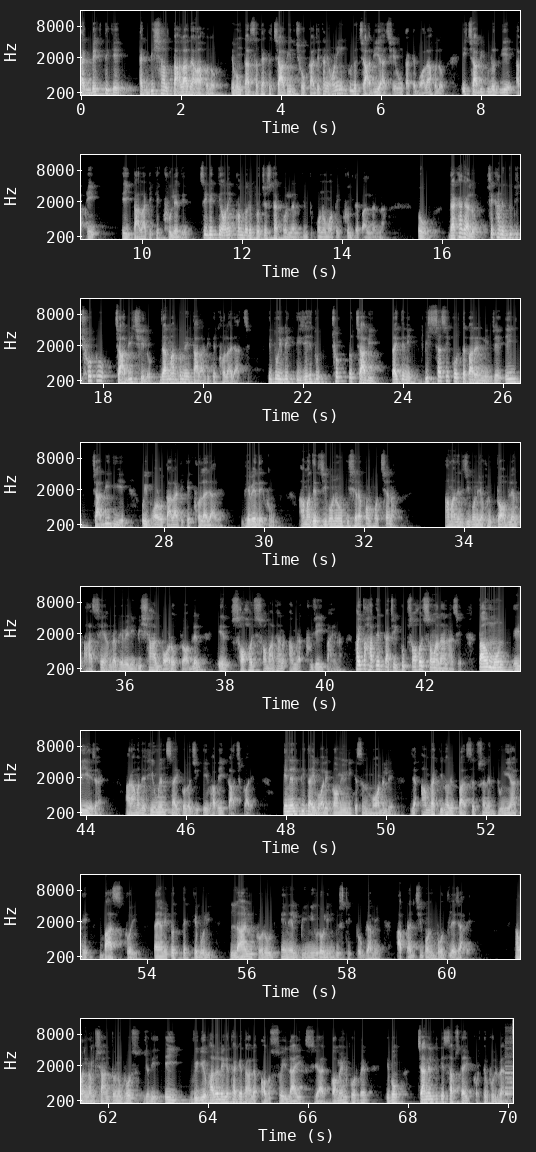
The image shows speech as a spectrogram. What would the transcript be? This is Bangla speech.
এক ব্যক্তিকে এক বিশাল তালা দেওয়া হলো এবং তার সাথে একটা চাবির ঝোঁকা, যেখানে অনেকগুলো চাবি আছে এবং তাকে বলা হলো, এই চাবিগুলো দিয়ে আপনি এই তালাটিকে খুলে দিন। সেই ব্যক্তি অনেকক্ষণ ধরে প্রচেষ্টা করলেন, কিন্তু কোনো মতেই খুলতে পারলেন না। তো দেখা গেল, সেখানে দুটি ছোট চাবি ছিল, যার মাধ্যমে এই তালাটিকে খোলা যাচ্ছে। কিন্তু ওই ব্যক্তি, যেহেতু ছোট্ট চাবি, তাই তিনি বিশ্বাসই করতে পারেননি যে এই চাবি দিয়ে ওই বড় তালাটিকে খোলা যাবে। ভেবে দেখুন, আমাদের জীবনেও কি সেরকম হচ্ছে না? আমাদের জীবনে যখন প্রবলেম আসে, আমরা ভেবে নিই বিশাল বড় প্রবলেম এর সহজ সমাধান আমরা খুঁজেই পাই না। হয়তো হাতের কাছেই খুব সহজ সমাধান আছে, তাও মন এড়িয়ে যায়। আর আমাদের হিউম্যান সাইকোলজি এইভাবেই কাজ করে। এনএলপি তাই বলে কমিউনিকেশন মডেলে যে আমরা কীভাবে পারসেপশনের দুনিয়াতে বাস করি। তাই আমি প্রত্যেককে বলি লার্ন করুন এনএলপি নিউরো লিঙ্গুইস্টিক প্রোগ্রামিং আপনার জীবন বদলে যাবে। আমার নাম শান্তনু ঘোষ। যদি এই ভিডিও ভালো লেগে থাকে, তাহলে অবশ্যই লাইক, শেয়ার, কমেন্ট করবেন এবং চ্যানেলটিকে সাবস্ক্রাইব করতে ভুলবেন না।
